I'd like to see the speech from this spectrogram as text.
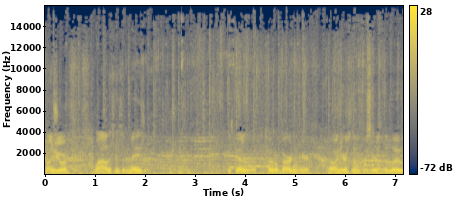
Bonjour. Wow, this is amazing. He's got a, a total garden here. Oh, and here's the here's the loo.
